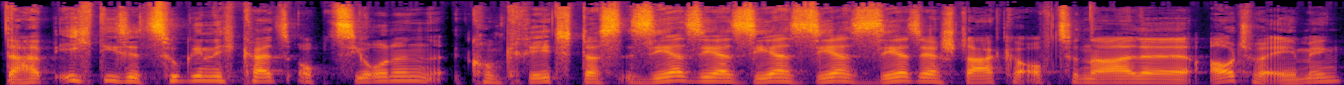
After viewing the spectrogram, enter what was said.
Da habe ich diese Zugänglichkeitsoptionen, konkret das sehr, sehr, sehr, sehr, sehr, sehr starke optionale Auto-Aiming,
